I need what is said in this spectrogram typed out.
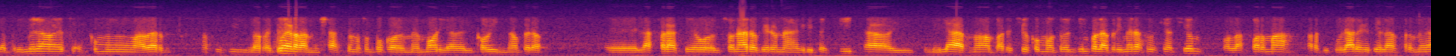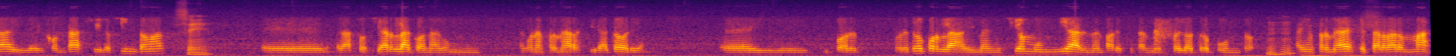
la primera vez es como, a ver, no sé si lo recuerdan, ya hacemos un poco de memoria del COVID, ¿no? Pero eh, la frase de Bolsonaro que era una gripecita y similar, ¿no? Apareció como todo el tiempo la primera asociación por las formas particulares que tiene la enfermedad y el contagio y los síntomas, sí. eh, asociarla con algún, alguna enfermedad respiratoria. Eh, y, por, sobre todo por la dimensión mundial, me parece también fue el otro punto. Hay enfermedades que tardaron más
